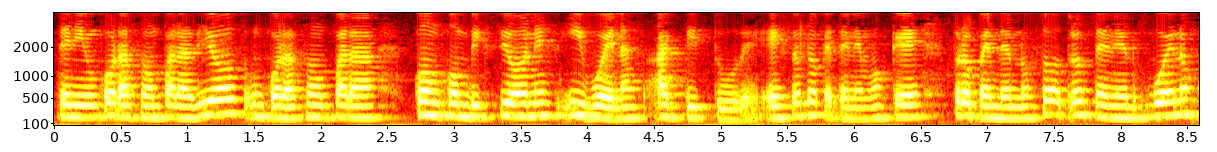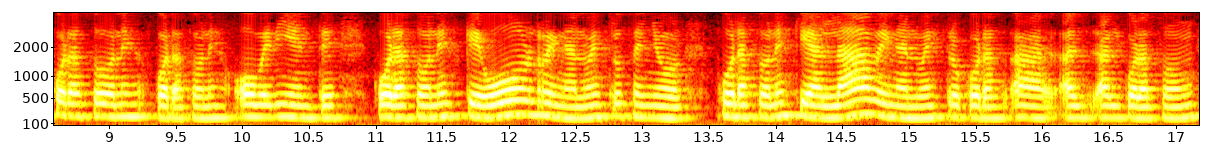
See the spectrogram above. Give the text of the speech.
Tenía un corazón para Dios, un corazón para con convicciones y buenas actitudes. Eso es lo que tenemos que propender nosotros, tener buenos corazones, corazones obedientes, corazones que honren a nuestro Señor, corazones que alaben a nuestro corazón, al, corazón,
